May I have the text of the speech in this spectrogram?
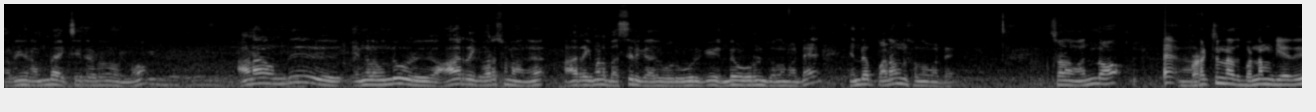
அப்படின்னு ரொம்ப எக்ஸைட்டடாக வந்தோம் ஆனால் வந்து எங்களை வந்து ஒரு ஆறரைக்கு வர சொன்னாங்க. ஆறரைக்கு மேலே பஸ் இருக்காது. ஒரு ஊருக்கு. எந்த ஊருன்னு சொல்ல மாட்டேன். எந்த படம்னு சொல்ல மாட்டேன். ஸோ நான் வந்தோம். ப்ரொடக்ஷன் அது பண்ண முடியாது.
